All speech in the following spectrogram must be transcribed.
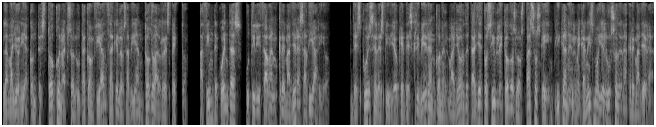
La mayoría contestó con absoluta confianza que lo sabían todo al respecto. A fin de cuentas, utilizaban cremalleras a diario. Después se les pidió que describieran con el mayor detalle posible todos los pasos que implican el mecanismo y el uso de la cremallera.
